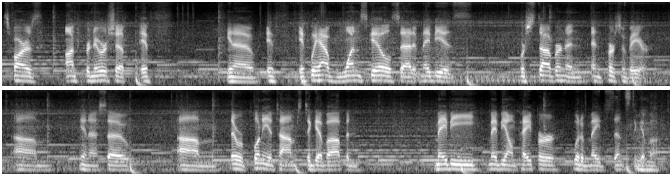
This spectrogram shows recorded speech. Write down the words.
as far as entrepreneurship. If you know, if if we have one skill set, it maybe is we're stubborn and, and persevere. Um, you know, so um, there were plenty of times to give up, and maybe maybe on paper would have made sense to give Mhm. up,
